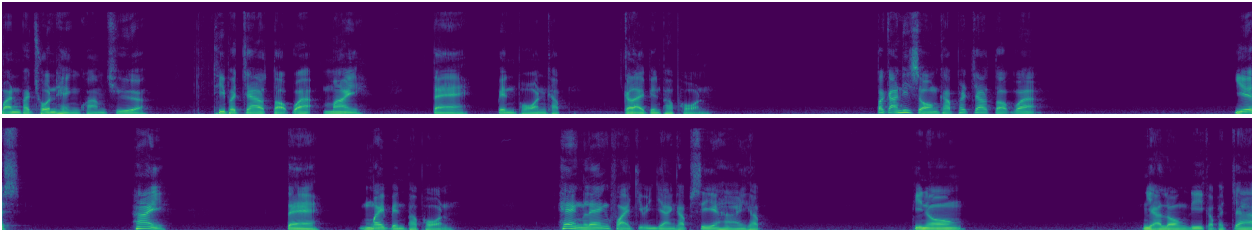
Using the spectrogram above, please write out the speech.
บรรพชนแห่งความเชื่อ ที่พระเจ้าตอบว่าไม่ แต่เป็นพรครับ กลายเป็นพระพร ประการที่สองครับ พระเจ้าตอบว่า yes ให้ แต่ไม่เป็นพระพร แห้งแล้งฝ่ายจิตวิญญาณครับเสียหายครับ พี่น้อง อย่าลองดีกับพระเจ้า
